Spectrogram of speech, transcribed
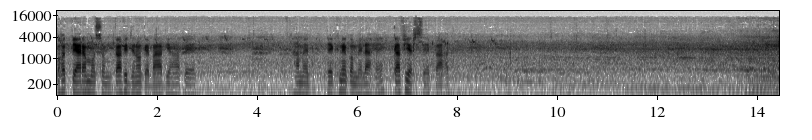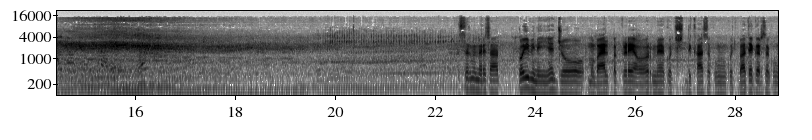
بہت پیارا موسم کافی دنوں کے بعد یہاں پہ ہمیں دیکھنے کو ملا ہے کافی عرصے بعد اصل میں میرے ساتھ کوئی بھی نہیں ہے جو موبائل پکڑے اور میں کچھ دکھا سکوں، کچھ باتیں کر سکوں۔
